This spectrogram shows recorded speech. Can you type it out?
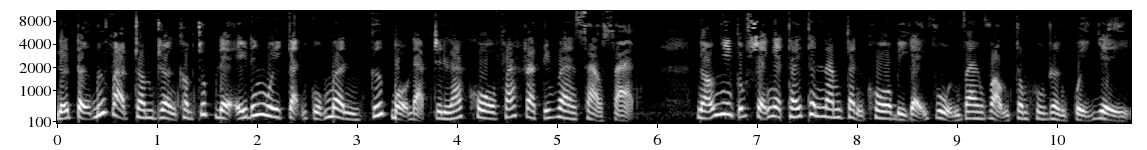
Nữ tử bước vào trong rừng không chút để ý đến nguy cảnh của mình, cướp bộ đạp trên lá khô phát ra tiếng vang xào xạc. Ngẫu nhiên cũng sẽ nghe thấy thanh nam cành khô bị gãy vụn vang vọng trong khu rừng quỷ dị.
